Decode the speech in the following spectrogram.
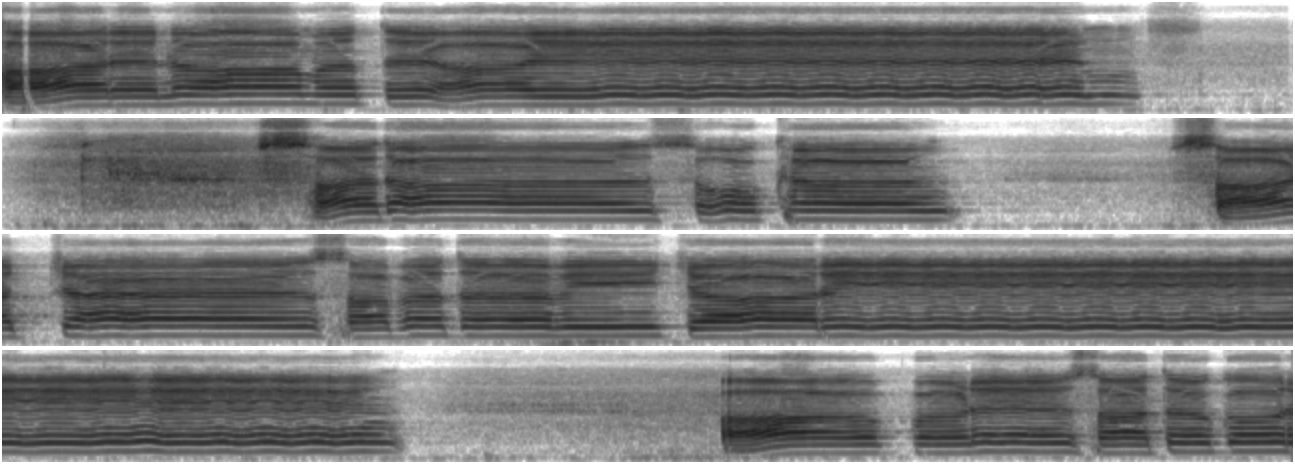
ਹਰ ਨਾਮ ਧਿਆਏ ਸਦਾ ਸੁਖ ਸਾਚੈ ਸ਼ਬਦ ਵਿਚਾਰੇ। ਆਪਣੇ ਸਤਿਗੁਰ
